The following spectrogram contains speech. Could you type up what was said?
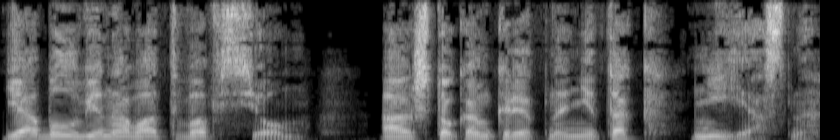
Я был виноват во всем, а что конкретно не так, неясно.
